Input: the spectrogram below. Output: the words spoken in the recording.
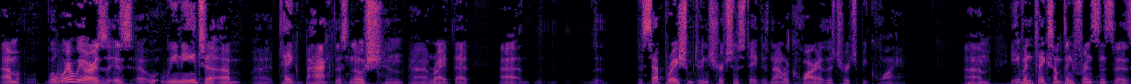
Um, well, where we are is, is uh, we need to uh, uh, take back this notion, uh, right, that uh, the, the, separation between church and state does not require the church be quiet. Um, even take something, for instance, as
